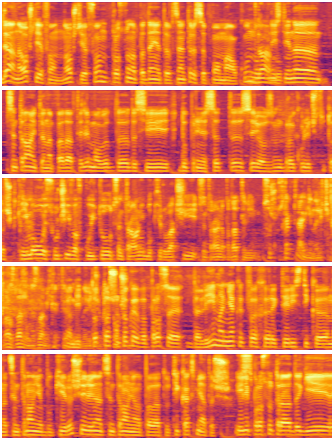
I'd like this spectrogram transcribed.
Да, на общия фон. На общия фон просто нападенията в центъра са по-малко, но да, наистина но... централните нападатели могат да, да си допринесат сериозен брой количество точки. Имало е случаи, в които централни блокировачи, централни нападатели, всъщност как трябва да ги наричам? Аз даже не знам и как трябва ами, да ги наричам. точно, точно тук е въпросът е дали има някаква характеристика на централния блокиращ или на централния нападател. Ти как смяташ? Или просто трябва да ги,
